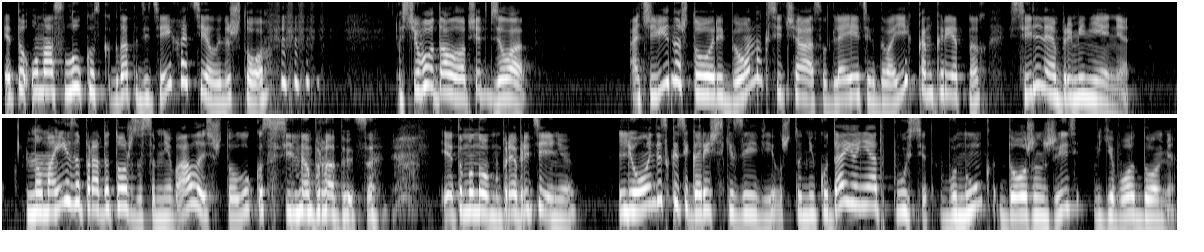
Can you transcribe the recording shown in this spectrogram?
Это у нас Лукас когда-то детей хотел или что? С чего Дала вообще взяла? Очевидно, что ребенок сейчас вот для этих двоих конкретных сильное обременение. Но Маиза, правда, тоже засомневалась, что Лукас сильно обрадуется этому новому приобретению. Леонидас категорически заявил, что никуда ее не отпустит. Внук должен жить в его доме.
